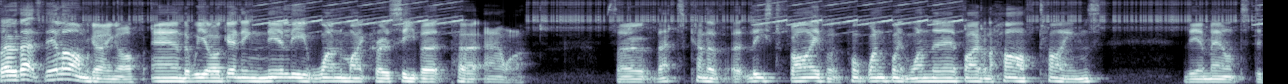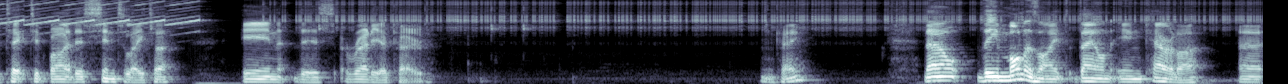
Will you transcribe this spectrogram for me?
So that's the alarm going off and we are getting nearly one microsievert per hour. So that's kind of at least five, 1.1 there, five and a half times the amount detected by this scintillator in this Radiocode. Okay. Now the monazite down in Kerala uh,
